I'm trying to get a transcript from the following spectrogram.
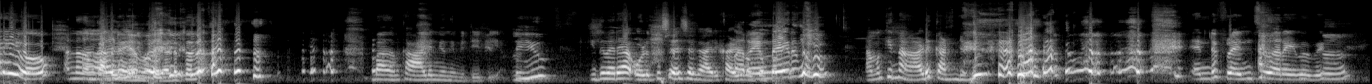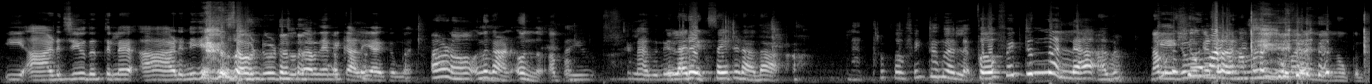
അറിയോ എന്നാ നമുക്ക് അടുത്തത്. നമുക്ക് ആടിനെ ഒന്ന് ഇമിറ്റേറ്റ് ചെയ്യാം. അയ്യോ. ഇതുവരെ ഒളിപ്പിച്ചു വെച്ച കാര്യം കഴിവൊക്കെ പറയണ്ടായിരുന്നു നമുക്ക് ഇന്ന് ആട് കണ്ടു എന്റെ ഫ്രണ്ട്സ് പറയുന്നത് ഈ ആട് ജീവിതത്തിൽ ആ ആടിന് സൗണ്ട് കൊടുത്തു എന്ന് പറഞ്ഞ എന്നെ കളിയാക്കുന്നത് ആണോ? ഒന്ന് കാണും ഒന്ന്. അപ്പൊ എല്ലാരും എക്സൈറ്റഡ് അതാ. അത്ര പെർഫെക്റ്റ് ഒന്നും അല്ല. പെർഫെക്റ്റ് ഒന്നും അല്ല. അത് നോക്കുന്ന.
